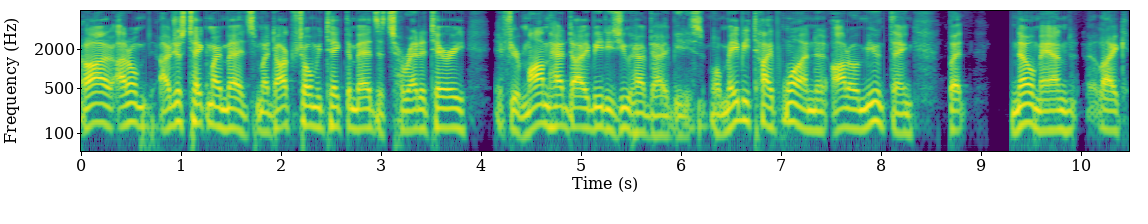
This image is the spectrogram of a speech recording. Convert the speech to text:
Oh, I, I don't. I just take my meds. My doctor told me to take the meds. It's hereditary. If your mom had diabetes, you have diabetes. Well, maybe type one, an autoimmune thing, but no, man, like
